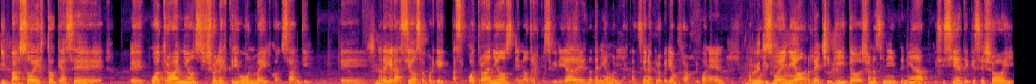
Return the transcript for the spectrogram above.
Y pasó esto que hace eh, cuatro años yo le escribo un mail con Santi Eh, Re gracioso, porque hace cuatro años, en otras posibilidades, no teníamos ni las canciones, pero queríamos trabajar con él. Re un sueño, re chiquito. Yo no sé ni, tenía 17, qué sé yo, y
